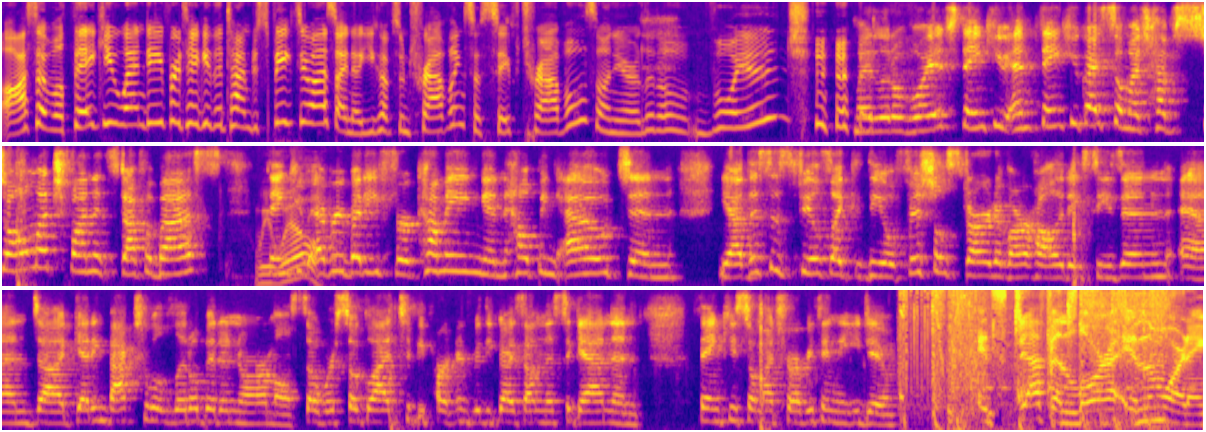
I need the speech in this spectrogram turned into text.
Awesome. Well, thank you, Wendy, for taking the time to speak to us. I know you have some traveling, so safe travels on your little voyage. my little voyage thank you and thank you guys so much have so much fun at stuff of us We thank will. you everybody for coming and helping out and yeah this is feels like the official start of our holiday season and uh, getting back to a little bit of normal so we're so glad to be partnered with you guys on this again and thank you so much for everything that you do It's Jeff and Laura in the morning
